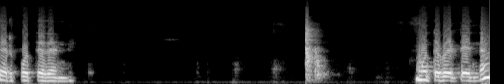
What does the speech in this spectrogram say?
సరిపోతుందండి. మూత పెట్టేద్దాం?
